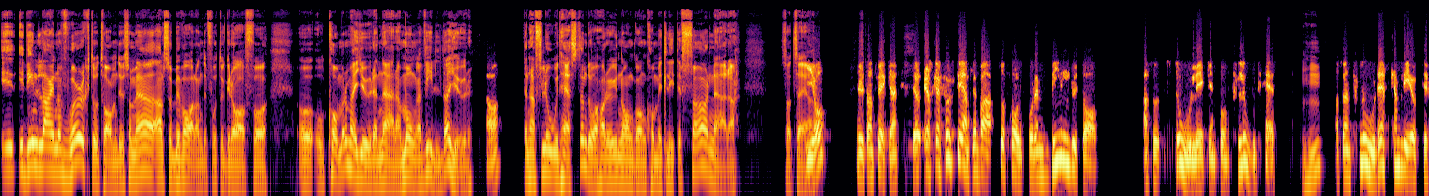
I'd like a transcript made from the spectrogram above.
I, I din line of work då Tom, du som är alltså bevarande fotograf och, och, och kommer de här djuren nära, många vilda djur. Ja. Den här flodhästen då har du någon gång kommit lite för nära, så att säga. Ja, utan tvekan. Jag, jag ska först egentligen bara så folk får en bild utav alltså, storleken på en flodhäst. Mhm. Alltså en flodhäst kan bli upp till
